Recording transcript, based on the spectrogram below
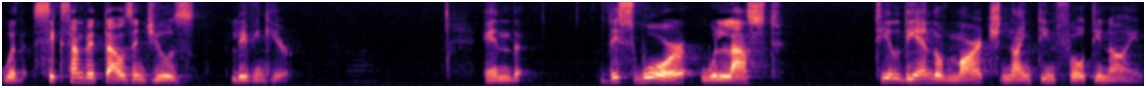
with 600,000 Jews living here. And this war will last till the end of March 1949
